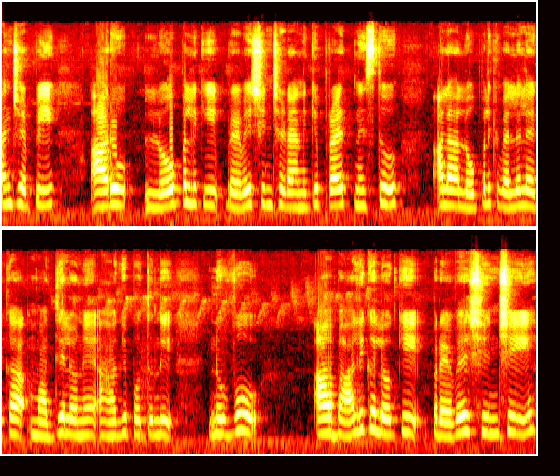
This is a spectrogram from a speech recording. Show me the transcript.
అని చెప్పి ఆరు లోపలికి ప్రవేశించడానికి ప్రయత్నిస్తూ అలా లోపలికి వెళ్ళలేక మధ్యలోనే ఆగిపోతుంది. నువ్వు ఆ బాలికలోకి ప్రవేశించి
